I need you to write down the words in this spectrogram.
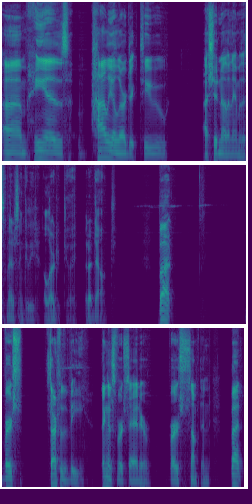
Um, he is highly allergic to, I should know the name of this medicine because he's allergic to it, but I don't. But verse starts with a V. I think it's Versed or verse something. But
